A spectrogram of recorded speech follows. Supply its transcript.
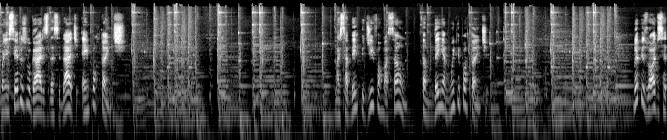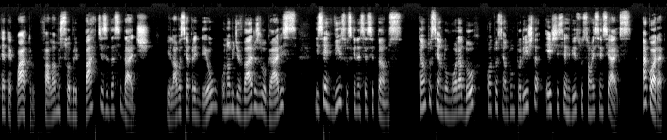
Conhecer os lugares da cidade é importante. Mas saber pedir informação também é muito importante. No episódio 74, falamos sobre partes da cidade. E lá você aprendeu o nome de vários lugares e serviços que necessitamos. Tanto sendo um morador quanto sendo um turista, estes serviços são essenciais. Agora,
